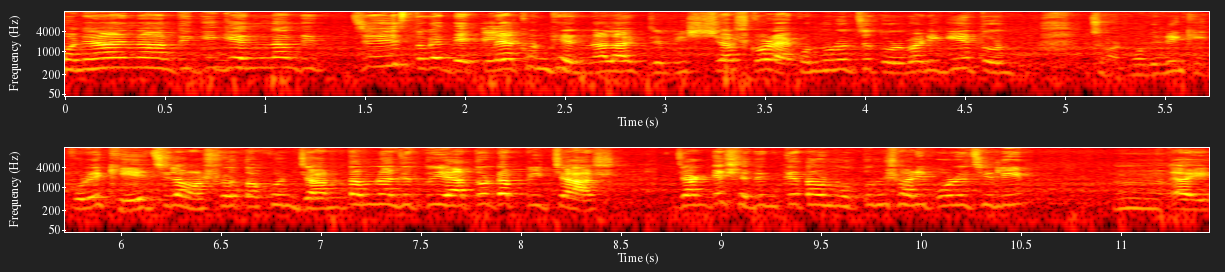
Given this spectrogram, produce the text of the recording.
মনে হয় না, তুই কি ঘেন্না দিচ্ছিস? তোকে দেখলে এখন ঘেন্না লাগছে, বিশ্বাস কর, এখন মনে হচ্ছে তোর বাড়ি গিয়ে তোর জন্মদিনে কি করে খেয়েছিলাম? আসলে তখন জানতাম না যে তুই এতটা পিচাস। যাকে সেদিনকে তাও নতুন শাড়ি পরেছিলি। এই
